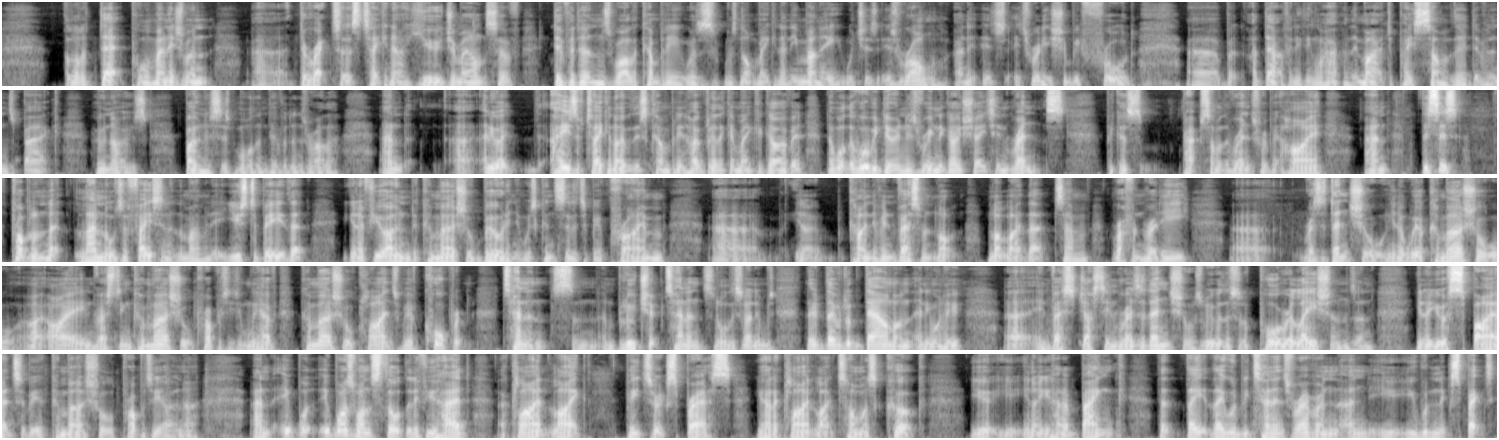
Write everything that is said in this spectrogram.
a lot of debt, poor management, uh, directors taking out huge amounts of dividends while the company was was not making any money, which is, is wrong, and it, it's it's really should be fraud. Uh, but I doubt if anything will happen. They might have to pay some of their dividends back. Who knows? Bonuses more than dividends, rather. And uh, anyway, Hays have taken over this company, and hopefully they can make a go of it. Now, what they will be doing is renegotiating rents because perhaps some of the rents were a bit high, and this is a problem that landlords are facing at the moment. It used to be that you know, if you owned a commercial building, it was considered to be a prime, uh, you know, kind of investment, not not like that um, rough and ready uh, residential. You know, we are commercial. I, I, invest in commercial properties, and we have commercial clients. We have corporate tenants and, and blue chip tenants and all this. And it was they, they would look down on anyone who uh, invests just in residentials. We were the sort of poor relations, and you know, you aspired to be a commercial property owner. And it, w- it was once thought that if you had a client like Pizza Express, you had a client like Thomas Cook, you, you, you know, you had a bank, that they, they would be tenants forever and, and you, you wouldn't expect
